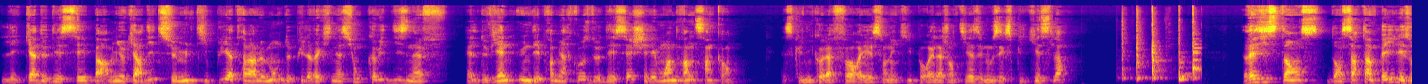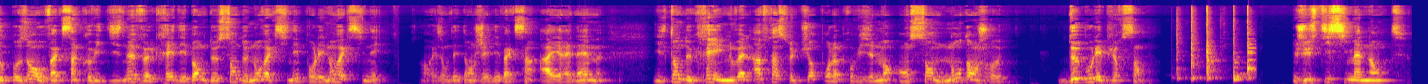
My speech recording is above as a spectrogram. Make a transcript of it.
Les cas de décès par myocardite se multiplient à travers le monde depuis la vaccination Covid-19. Elles deviennent une des premières causes de décès chez les moins de 25 ans. Est-ce que Nicolas Faure et son équipe auraient la gentillesse de nous expliquer cela? Résistance. Dans certains pays, les opposants au vaccin Covid-19 veulent créer des banques de sang de non-vaccinés pour les non-vaccinés. En raison des dangers des vaccins ARNM, ils tentent de créer une nouvelle infrastructure pour l'approvisionnement en sang non dangereux. Debout les purs sang. Justice immanente.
